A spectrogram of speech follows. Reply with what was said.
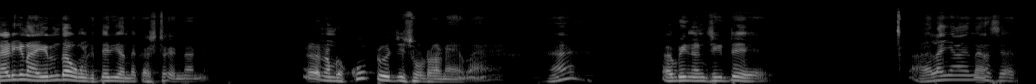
நடிகனாக இருந்தால் உங்களுக்கு தெரியும் அந்த கஷ்டம் என்னன்னு. நம்மளை கூப்பிட்டு வச்சு சொல்கிறானே அவன் அப்படின்னு நினச்சிக்கிட்டு அதெல்லாம் ஏன் தான் சார்?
